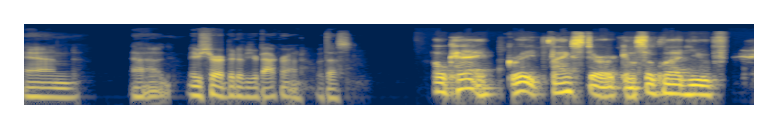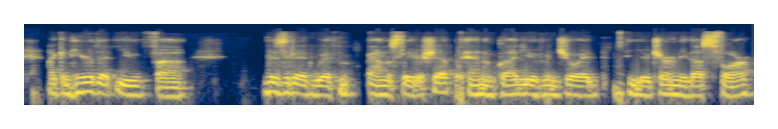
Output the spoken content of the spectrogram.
and uh, maybe share a bit of your background with us. Okay, great. Thanks, Derik. I'm so glad you've, I can hear that you've uh, visited with Boundless Leadership, and I'm glad you've enjoyed your journey thus far.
